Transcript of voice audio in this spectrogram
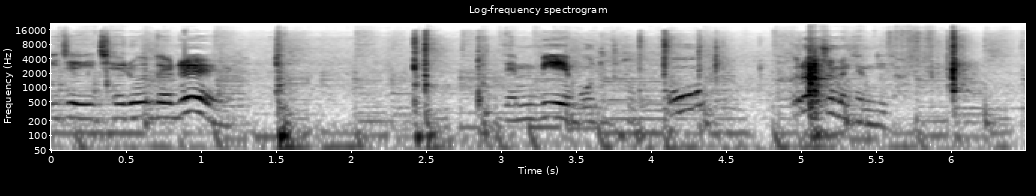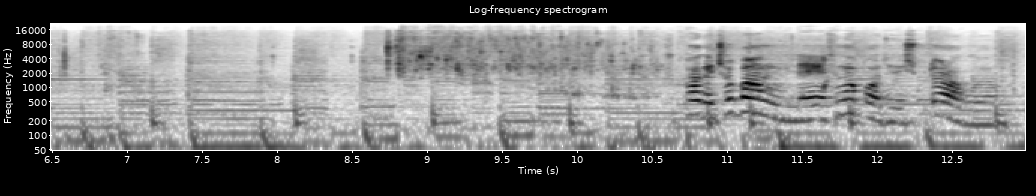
이제 이 재료들을 냄비에 모두 붓고 끓여주면 됩니다. 급하게 쳐봤는데 생각보다 되게 쉽더라고요.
